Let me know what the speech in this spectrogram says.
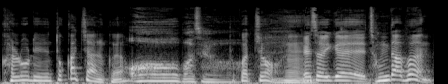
칼로리는 똑같지 않을까요? 어, 맞아요. 똑같죠? 네. 그래서 이게 정답은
